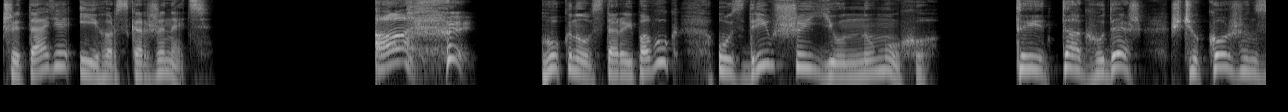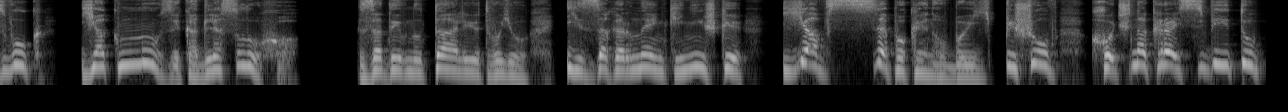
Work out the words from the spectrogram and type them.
Читає Ігор Скарженець. А! хи! гукнув старий павук, уздрівши юну муху. Ти так гудеш, що кожен звук, як музика для слуху. За дивну талію твою і за гарненькі ніжки я все покинув би й пішов хоч на край світу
